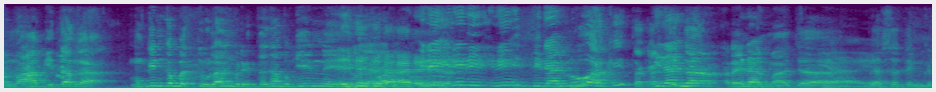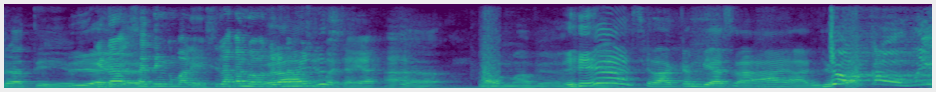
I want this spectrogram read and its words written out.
Iya. Mohon maaf kita nggak, mungkin kebetulan beritanya begini. Ini ini ini, ini di tidak luar kita kan tidak- kita random tidak- aja. Iya, iya. Biasa tim kreatif. Iya, kita iya. setting kembali. Silakan Bapak lanjut. baca ya. Ah. Ya, mohon maaf ya. Iya, silakan biasa lanjut. Jokowi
